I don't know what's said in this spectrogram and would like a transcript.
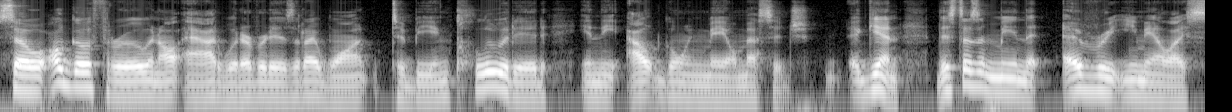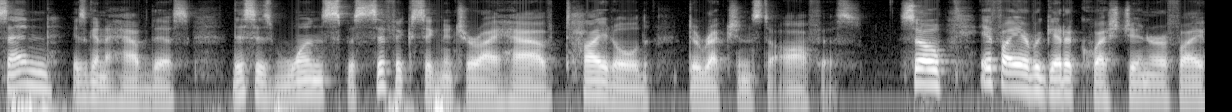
So I'll go through and I'll add whatever it is that I want to be included in the outgoing mail message. Again, this doesn't mean that every email I send is going to have this. This is one specific signature I have titled Directions to Office. So if I ever get a question or if I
